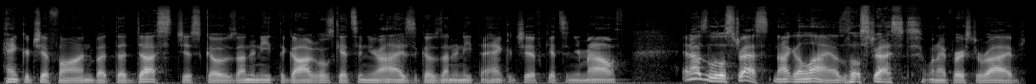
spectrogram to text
handkerchief on, but the dust just goes underneath the goggles, gets in your eyes, it goes underneath the handkerchief, gets in your mouth and I was a little stressed. Not gonna lie, I was a little stressed when I first arrived.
